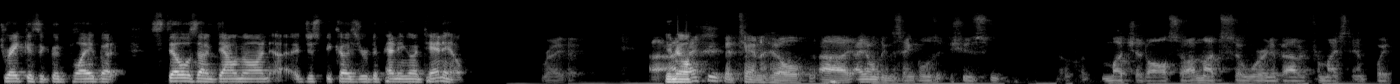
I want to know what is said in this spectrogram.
Drake is a good play, but Stills I'm down on uh, just because you're depending on Tannehill. Right. Uh, you know, I, I think that Tannehill. Uh, I don't think this ankle issues much at all, so I'm not so worried about it from my standpoint.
